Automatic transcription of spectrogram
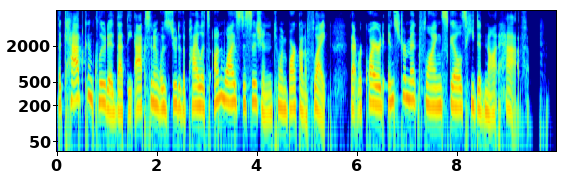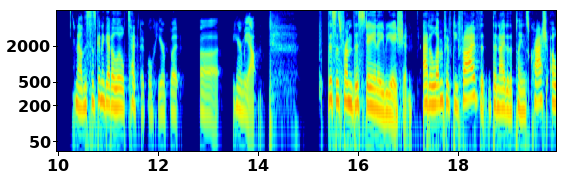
The CAB concluded that the accident was due to the pilot's unwise decision to embark on a flight that required instrument flying skills he did not have. Now, this is going to get a little technical here, but uh, hear me out. This is from This Day in Aviation. At 11:55, the, the night of the plane's crash, a,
